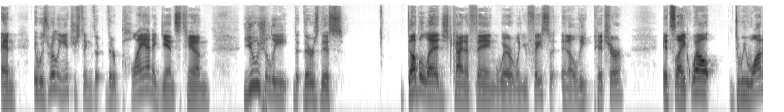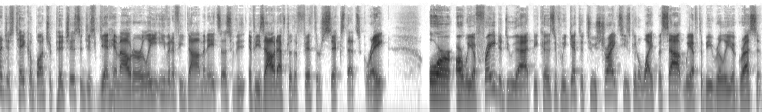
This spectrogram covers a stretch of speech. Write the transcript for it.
And it was really interesting. Their, their plan against him, usually th- there's this double edged kind of thing where when you face an elite pitcher, it's like, well, do we want to just take a bunch of pitches and just get him out early, even if he dominates us? If, he, if he's out after the fifth or sixth, that's great. Or are we afraid to do that because if we get to two strikes, he's going to wipe us out? We have to be really aggressive.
